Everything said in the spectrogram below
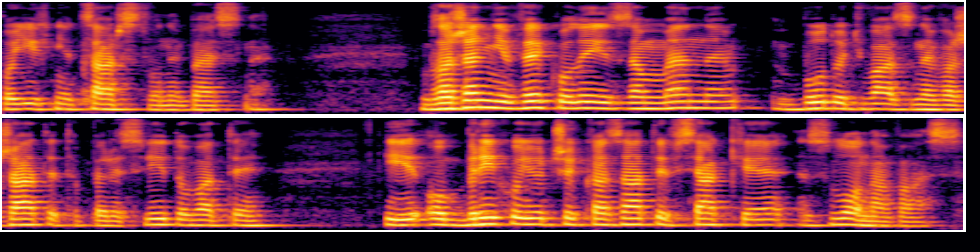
бо їхнє Царство Небесне. Блаженні ви, коли із-за мене будуть вас зневажати та переслідувати, і обріхуючи казати всяке зло на вас.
